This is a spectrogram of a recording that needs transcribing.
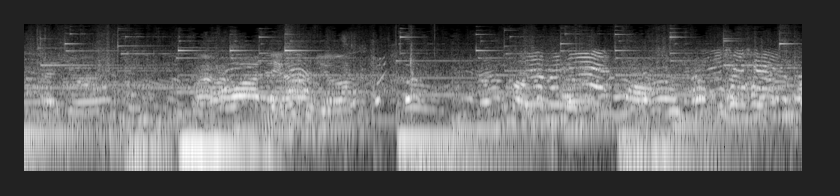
นี่มันต้องใช้เยอะ เพราะว่าเด็กมันเยอะหน่อย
